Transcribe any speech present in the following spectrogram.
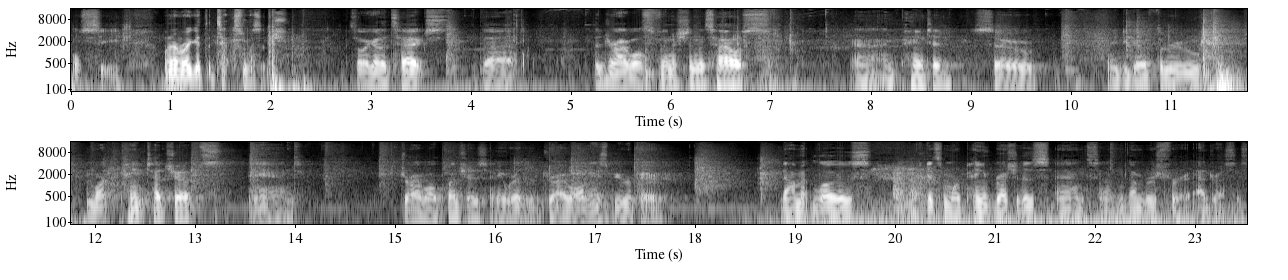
we'll see whenever I get the text message. So I got a text that the drywall's finished in this house and painted. So I need to go through mark paint touch-ups and drywall punches anywhere the drywall needs to be repaired. Now I'm at Lowe's, get some more paint brushes and some numbers for addresses.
